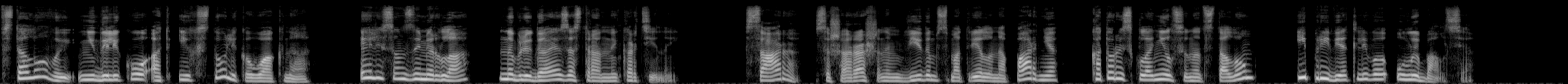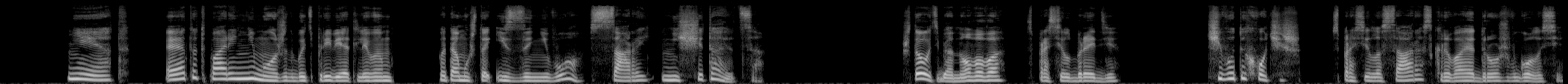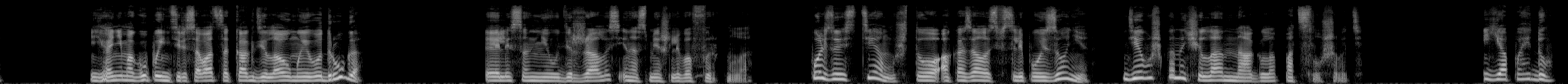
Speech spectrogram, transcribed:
В столовой, недалеко от их столика у окна, Элисон замерла, наблюдая за странной картиной. Сара с ошарашенным видом смотрела на парня, который склонился над столом и приветливо улыбался. Нет, этот парень не может быть приветливым, потому что из-за него с Сарой не считаются. «Что у тебя нового?» — спросил Брэдди. «Чего ты хочешь?» — спросила Сара, скрывая дрожь в голосе. «Я не могу поинтересоваться, как дела у моего друга?» Эллисон не удержалась и насмешливо фыркнула. Пользуясь тем, что оказалась в слепой зоне, девушка начала нагло подслушивать. «Я пойду».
